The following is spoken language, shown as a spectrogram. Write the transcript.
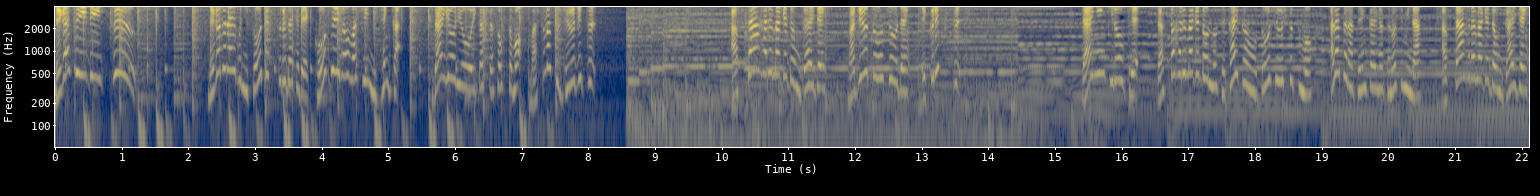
メガ CD2 メガドライブに装着するだけで高性能マシンに変化。大容量を生かしたソフトもますます充実外伝魔獣東照伝エクリプス。大人気ロープでラストハルマゲドンの世界観を踏襲しつつも新たな展開が楽しみなアフターハルマゲドン外伝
